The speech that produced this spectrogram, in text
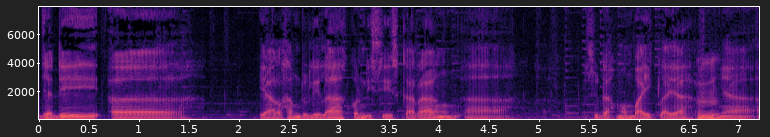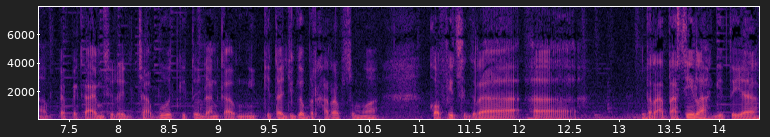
Jadi eh, ya alhamdulillah kondisi sekarang eh, sudah membaik lah ya. Artinya eh, PPKM sudah dicabut gitu dan kami kita juga berharap semua Covid segera eh, teratasi lah gitu ya.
